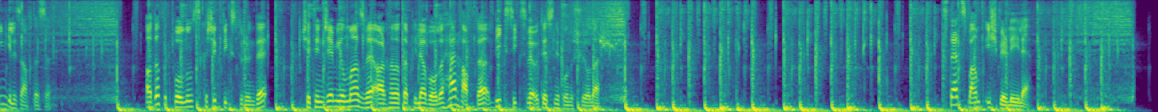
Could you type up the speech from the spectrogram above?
İngiliz Haftası. Ada futbolunun sıkışık fikstüründe Çetin Cem Yılmaz ve Arhan Ata Pilavoğlu her hafta Big Six ve ötesini konuşuyorlar. StatsBomb işbirliğiyle.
